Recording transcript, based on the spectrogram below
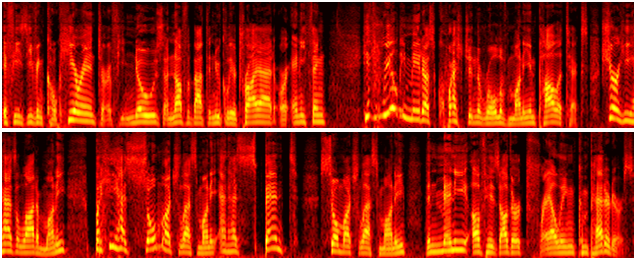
if he's even coherent or if he knows enough about the nuclear triad or anything. He's really made us question the role of money in politics. Sure, he has a lot of money, but he has so much less money and has spent so much less money than many of his other trailing competitors.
